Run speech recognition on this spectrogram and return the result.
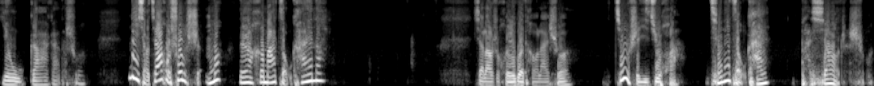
鹦鹉嘎嘎地说。那小家伙说了什么，能让河马走开呢？小老鼠回过头来说：“就是一句话，请你走开。”他笑着说：“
